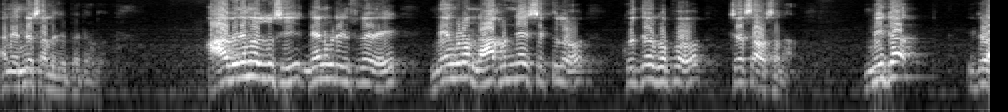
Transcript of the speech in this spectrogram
అని ఎన్నోసార్లు చెప్పేటప్పుడు ఆ విధంగా చూసి నేను కూడా ఇన్స్పైర్ అయ్యి నేను కూడా నాకున్నే శక్తిలో కొద్దిగా గొప్ప చేస్తా వస్తున్నా. మీక ఇక్కడ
